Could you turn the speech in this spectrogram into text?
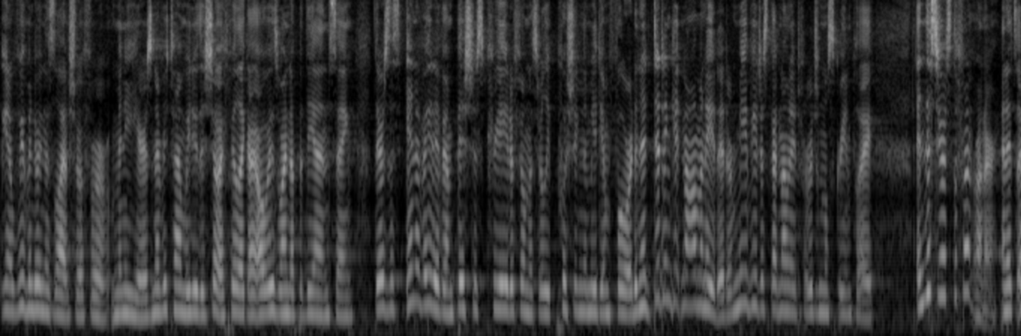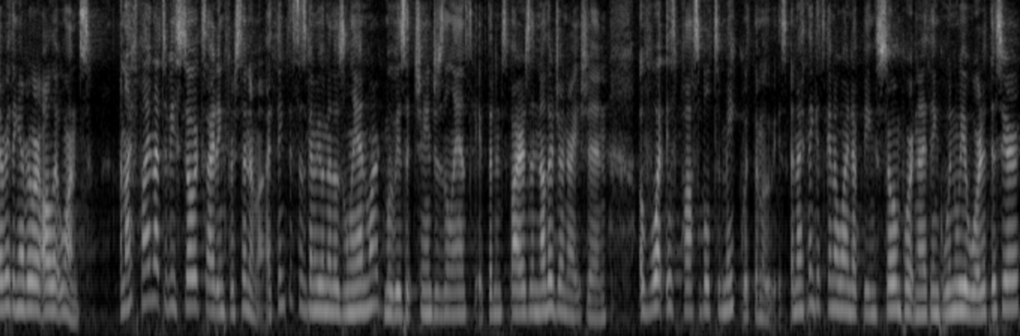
you know we've been doing this live show for many years, and every time we do the show, I feel like I always wind up at the end saying, "There's this innovative, ambitious, creative film that's really pushing the medium forward, and it didn't get nominated, or maybe it just got nominated for original screenplay." And this year, it's the front runner, and it's Everything Everywhere All at Once. And I find that to be so exciting for cinema. I think this is going to be one of those landmark movies that changes the landscape, that inspires another generation of what is possible to make with the movies. And I think it's going to wind up being so important. And I think when we award it this year,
